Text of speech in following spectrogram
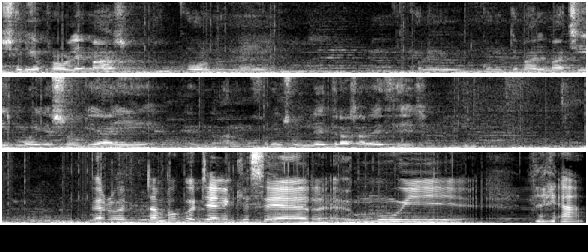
serios problemas con el, tema del machismo y eso que hay en, a lo mejor en sus letras a veces. Pero tampoco tiene que ser muy Naja,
